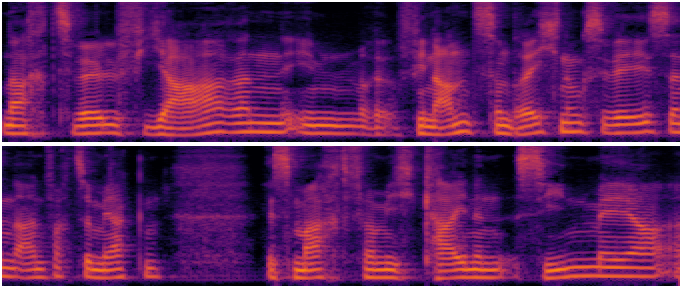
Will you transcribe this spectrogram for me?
Nach zwölf Jahren im Finanz- und Rechnungswesen einfach zu merken, es macht für mich keinen Sinn mehr, äh,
